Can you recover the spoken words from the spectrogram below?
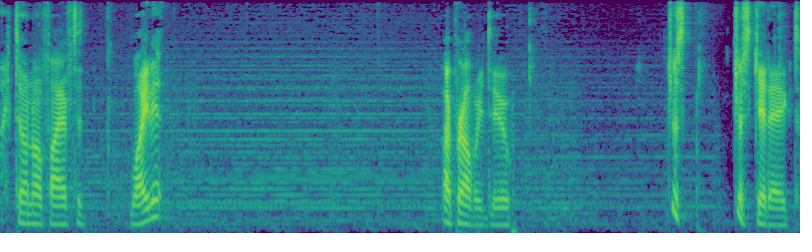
I don't know if I have to light it. I probably do. Just just get egged.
